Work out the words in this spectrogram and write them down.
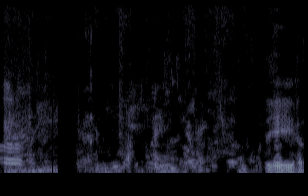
रामकृष्ण हर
